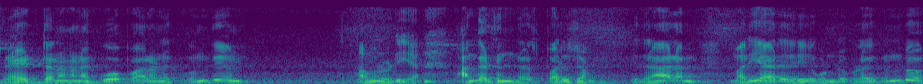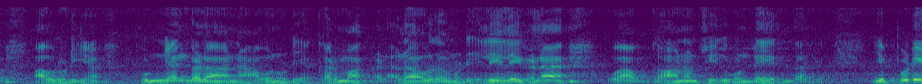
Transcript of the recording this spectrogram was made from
சிரேஷ்டனான கோபாலனுக்கு வந்து அவனுடைய அங்கசங்க ஸ்பர்சம் இதனால் மரியாதை செய்து கொண்டு கொண்டு அவருடைய புண்ணியங்களான அவனுடைய கர்மாக்கள் அதாவது அவனுடைய லீலைகளை கானம் செய்து கொண்டே இருந்தார்கள். இப்படி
